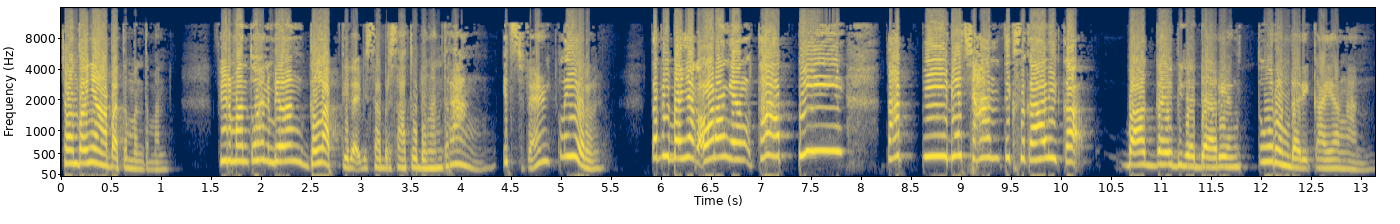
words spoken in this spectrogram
Contohnya apa teman-teman? Firman Tuhan bilang gelap tidak bisa bersatu dengan terang. It's very clear. Tapi banyak orang yang tapi tapi dia cantik sekali kak, bagai bidadari yang turun dari kayangan.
